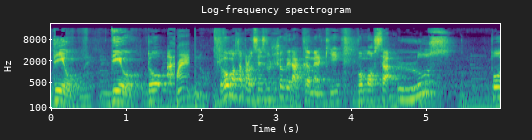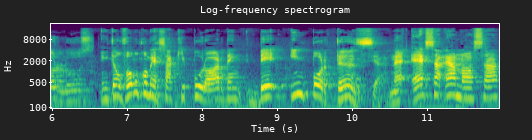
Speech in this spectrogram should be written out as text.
Deu, deu, do Eu vou mostrar pra vocês, deixa eu virar a câmera aqui, vou mostrar luz por luz. Então vamos começar aqui por ordem de importância, né? Essa é a nossa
